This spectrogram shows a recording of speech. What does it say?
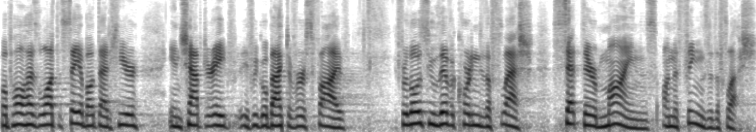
Well, Paul has a lot to say about that here in chapter 8. If we go back to verse 5, for those who live according to the flesh set their minds on the things of the flesh.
